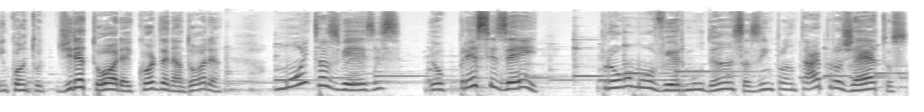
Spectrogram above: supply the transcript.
Enquanto diretora e coordenadora, muitas vezes eu precisei promover mudanças, implantar projetos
